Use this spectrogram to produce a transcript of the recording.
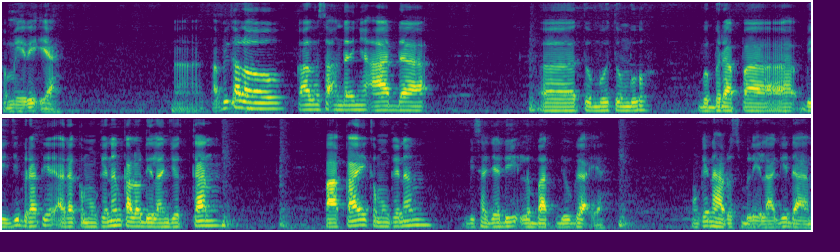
kemiri ya. Nah tapi kalau kalau seandainya ada eh, tumbuh-tumbuh uh, beberapa biji berarti ada kemungkinan kalau dilanjutkan pakai kemungkinan bisa jadi lebat juga ya. Mungkin harus beli lagi dan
